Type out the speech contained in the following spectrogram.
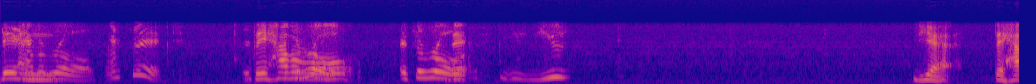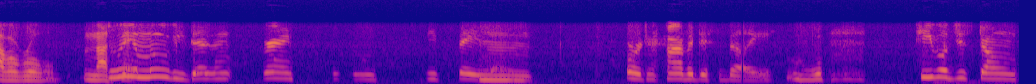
They have a role. That's it. they have it's a role. It's a role. They- you Yeah, they have a role, that's doing it. a movie doesn't grant you to be disabled Mm, or to have a disability. People just don't.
